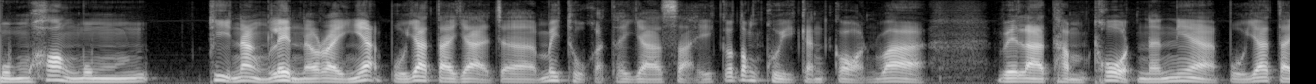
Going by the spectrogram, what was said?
มุมห้องมุมที่นั่งเล่นอะไรเงี้ยปู่ย่าตายายจะไม่ถูกอัธยาศัยก็ต้องคุยกันก่อนว่า เวลาทำโทษนั้นเนี่ยปู่ย่าตา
